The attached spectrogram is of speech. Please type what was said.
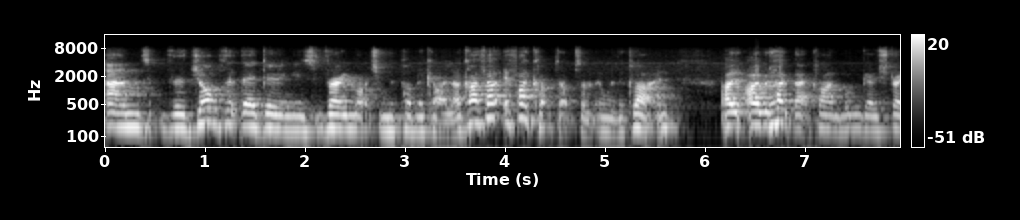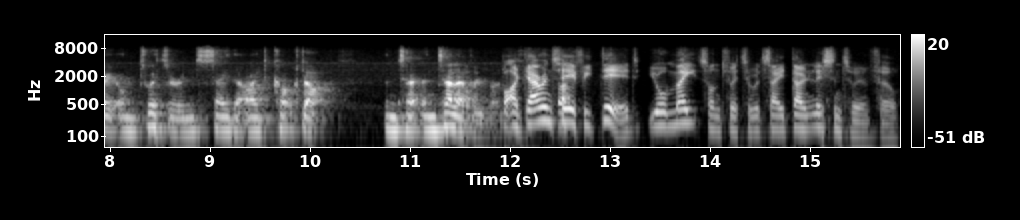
and the job that they're doing is very much in the public eye. Like I felt if I cocked up something with a client, I, I would hope that client wouldn't go straight on Twitter and say that I'd cocked up and, te- and tell everybody. But I guarantee But- if he did, your mates on Twitter would say, "Don't listen to him, Phil."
